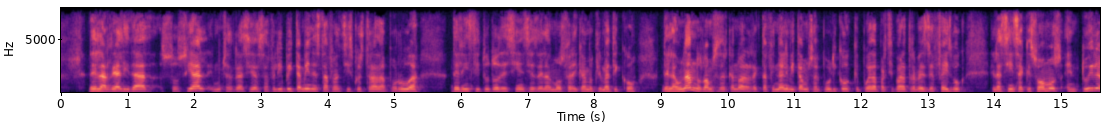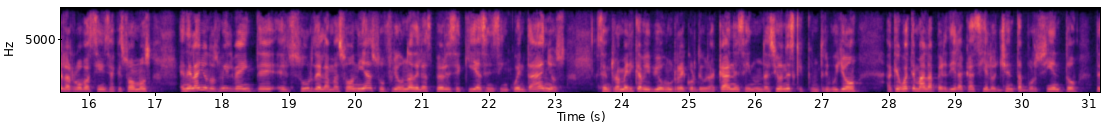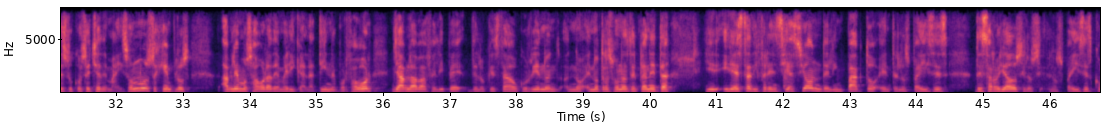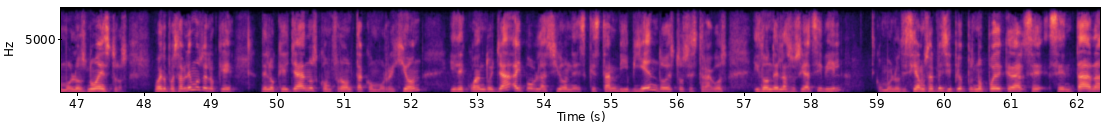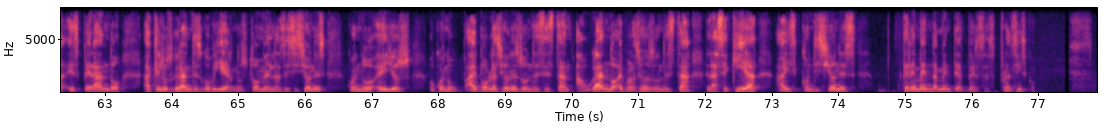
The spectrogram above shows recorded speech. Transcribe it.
de la Realidad Social. Muchas gracias a Felipe. Y también está Francisco Estrada Porrúa, del Instituto de Ciencias de la Atmósfera y Cambio Climático de la UNAM. Nos vamos acercando a la recta final. Invitamos al público que pueda participar a través de Facebook en la Ciencia que Somos, en Twitter, arroba Ciencia que Somos. En el año 2020, el sur de la Amazonia sufrió una de las peores sequías en 50 años. Centroamérica vivió un récord de huracanes e inundaciones que contribuyó que Guatemala perdiera casi el 80% de su cosecha de maíz. Son unos ejemplos. Hablemos ahora de América Latina, por favor. Ya hablaba Felipe de lo que está ocurriendo en, otras zonas del planeta y, esta diferenciación del impacto entre los países desarrollados y los, los, países como los nuestros. Bueno, pues hablemos de lo que, de lo que ya nos confronta como región y de cuando ya hay poblaciones que están viviendo estos estragos y donde la sociedad civil, como lo decíamos al principio, pues no puede quedarse sentada esperando a que los grandes gobiernos tomen las decisiones cuando ellos o cuando hay poblaciones donde se están ahogando, hay poblaciones donde está la sequía, hay condiciones tremendamente adversas. Francisco.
